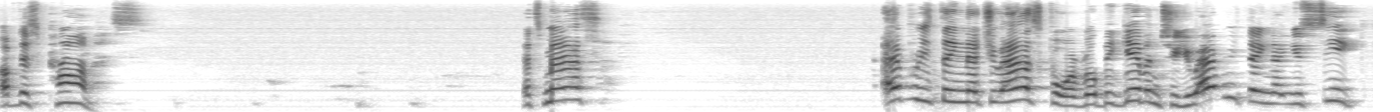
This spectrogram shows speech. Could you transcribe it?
of this promise? It's massive. Everything that you ask for will be given to you. Everything that you seek,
